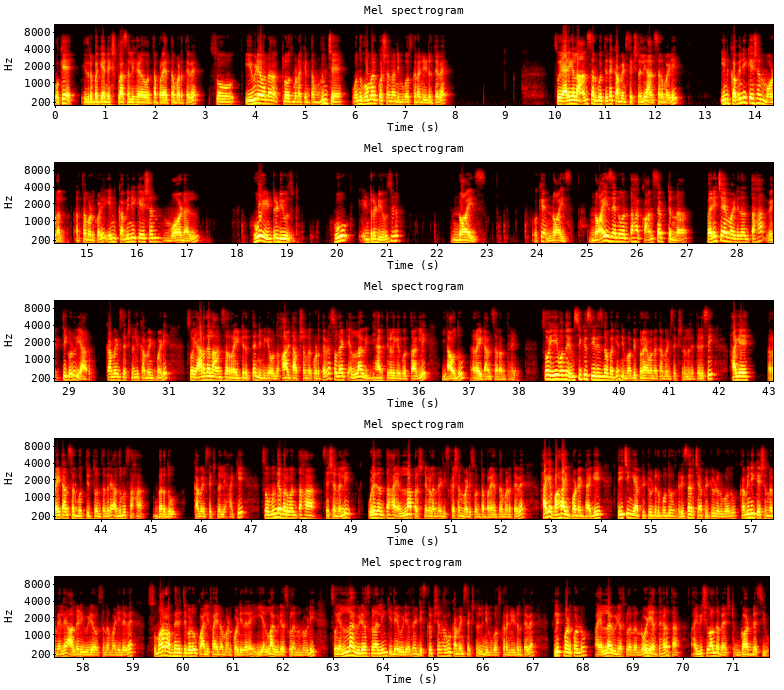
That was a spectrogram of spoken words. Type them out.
okay ಇದ್ರ ಬಗ್ಗೆ ನೆಕ್ಸ್ಟ್ ಕ್ಲಾಸ್ ಅಲ್ಲಿ ಹೇಳುವಂತ ಪ್ರಯತ್ನ ಮಾಡ್ತೇವೆ. ಸೊ ಈ ವಿಡಿಯೋವನ್ನ ಕ್ಲೋಸ್ ಮಾಡೋಕ್ಕಿಂತ ಮುಂಚೆ ಒಂದು ಹೋಮ್ವರ್ಕ್ ಕ್ವಶನ್ ನಿಮಗೋಸ್ಕರ ನೀಡಿರ್ತೇವೆ. ಸೊ ಯಾರಿಗೆಲ್ಲ ಆನ್ಸರ್ ಗೊತ್ತಿದೆ ಕಮೆಂಟ್ ಸೆಕ್ಷನ್ ಅಲ್ಲಿ ಆನ್ಸರ್ ಮಾಡಿ. ಇನ್ ಕಮ್ಯುನಿಕೇಶನ್ ಮಾಡೆಲ್ ಅರ್ಥ ಮಾಡ್ಕೊಳ್ಳಿ. In communication model who introduced who introduced noise okay noise noise ಎನ್ನುವಂತಹ ಕಾನ್ಸೆಪ್ಟ್ ಅನ್ನ ಪರಿಚಯ ಮಾಡಿದಂತಹ ವ್ಯಕ್ತಿಗಳು ಯಾರು? ಕಮೆಂಟ್ ಸೆಕ್ಷನ್ ಅಲ್ಲಿ ಕಮೆಂಟ್ ಮಾಡಿ. ಸೊ ಯಾರ್ದೆಲ್ಲ ಆನ್ಸರ್ ರೈಟ್ ಇರುತ್ತೆ ನಿಮಗೆ ಒಂದು ಹಾಲ್ಟ್ ಆಪ್ಷನ್ ಕೊಡ್ತೇವೆ. ಸೊ ದಟ್ ಎಲ್ಲ ವಿದ್ಯಾರ್ಥಿಗಳಿಗೆ ಗೊತ್ತಾಗ್ಲಿ ಯಾವುದು ರೈಟ್ ಆನ್ಸರ್ ಅಂತ ಹೇಳಿ. ಸೊ ಈ ಒಂದು ಎಂ ಸಿ ಕ್ಯೂ ಸೀರೀಸ್ನ ಬಗ್ಗೆ ನಿಮ್ಮ ಅಭಿಪ್ರಾಯವನ್ನ ಕಮೆಂಟ್ ಸೆಕ್ಷನ್ ಅಲ್ಲಿ ತಿಳಿಸಿ. ಹಾಗೆ ರೈಟ್ ಆನ್ಸರ್ ಗೊತ್ತಿತ್ತು ಅಂತಂದ್ರೆ ಅದನ್ನು ಸಹ ಬರೆದು ಕಮೆಂಟ್ ಸೆಕ್ಷನ್ ಅಲ್ಲಿ ಹಾಕಿ. ಸೊ ಮುಂದೆ ಬರುವಂತಹ ಸೆಷನ್ ಅಲ್ಲಿ ಉಳಿದಂತಹ ಎಲ್ಲ ಪ್ರಶ್ನೆಗಳನ್ನ ಡಿಸ್ಕಷನ್ ಮಾಡಿಸುವಂತ ಪ್ರಯತ್ನ ಮಾಡ್ತೇವೆ. ಹಾಗೆ ಬಹಳ ಇಂಪಾರ್ಟೆಂಟ್ ಆಗಿ ಟೀಚಿಂಗ್ ಆಪ್ಟಿಟ್ಯೂಡ್ ಇರ್ಬೋದು ರಿಸರ್ಚ್ ಆಪ್ಟಿಟ್ಯೂಡ್ ಇರ್ಬೋದು ಕಮ್ಯುನಿಕೇಶನ್ನ ಮೇಲೆ ಆಲ್ರೆಡಿ ವಿಡಿಯೋಸ್ ಅನ್ನ ಮಾಡಿದ್ದೇವೆ. ಸುಮಾರು ಅಭ್ಯರ್ಥಿಗಳು ಕ್ವಾಲಿಫೈನ ಮಾಡ್ಕೊಂಡಿದ್ದಾರೆ ಈ ಎಲ್ಲ ವಿಡಿಯೋಸ್ಗಳನ್ನು ನೋಡಿ. ಸೊ ಎಲ್ಲ ವಿಡಿಯೋಸ್ಗಳ ಲಿಂಕ್ ಇದೇ ವಿಡಿಯೋದ ಡಿಸ್ಕ್ರಿಪ್ಷನ್ ಹಾಗೂ ಕಮೆಂಟ್ ಸೆಕ್ಷನ್ ಅಲ್ಲಿ ನಿಮಗೋಸ್ಕರ ನೀಡಿರ್ತೇವೆ. ಕ್ಲಿಕ್ ಮಾಡಿಕೊಂಡು ಆ ಎಲ್ಲ ವಿಡಿಯೋಸ್ಗಳನ್ನು ನೋಡಿ ಅಂತ ಹೇಳ್ತಾ I wish all the best God bless you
